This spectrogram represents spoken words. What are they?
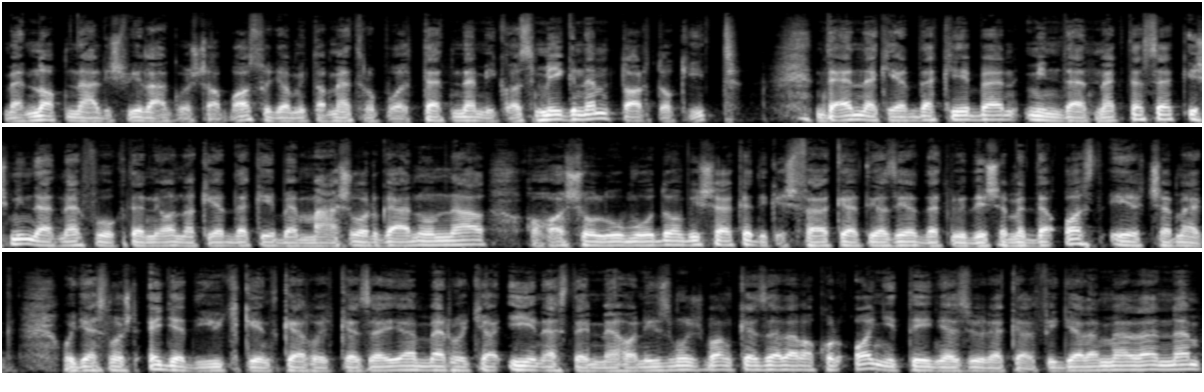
mert napnál is világosabb az, hogy amit a metropol tett nem igaz. Még nem tartok itt, de ennek érdekében mindent megteszek, és mindent meg fogok tenni annak érdekében más orgánumnál, ha hasonló módon viselkedik, és felkelti az érdeklődésemet. De azt értse meg, hogy ezt most egyedi ügyként kell, hogy kezeljem, mert hogyha én ezt egy mechanizmusban kezelem, akkor annyi tényezőre kell figyelemmel lennem,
